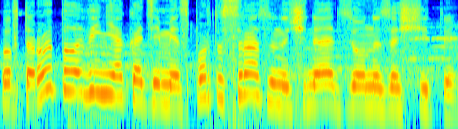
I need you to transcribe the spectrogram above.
Во второй половине Академия спорта сразу начинает зоны защиты.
